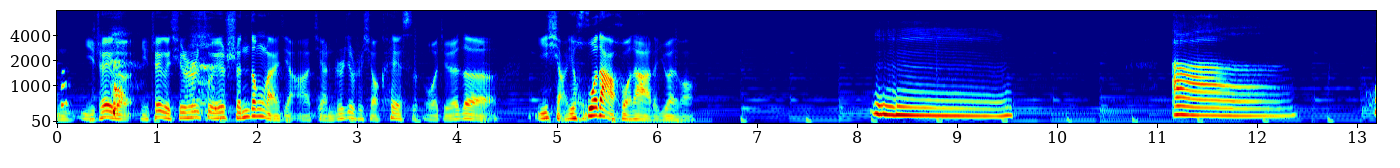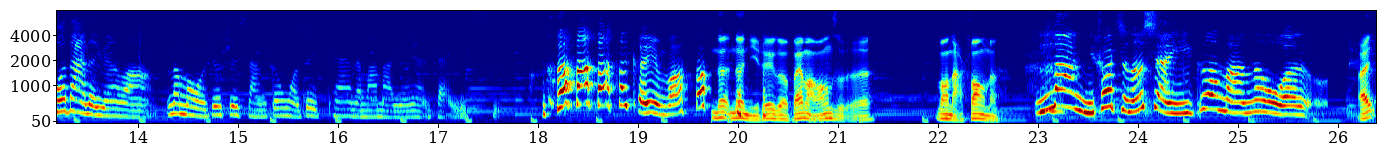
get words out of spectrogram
嗯，你这个你这个其实作为神灯来讲啊，简直就是小 case。我觉得你想一豁大豁大的愿望，嗯，啊，豁大的愿望，那么我就是想跟我最亲爱的妈妈永远在一起，可以吗？那那你这个白马王子往哪放呢？那你说只能选一个吗？那我哎，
